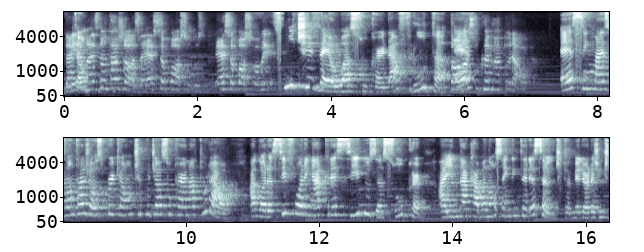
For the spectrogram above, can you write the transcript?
Daí é então, é mais vantajosa. Essa eu posso, essa eu posso comer? Se tiver o açúcar da fruta, só é, açúcar natural. É sim mais vantajoso porque é um tipo de açúcar natural. Agora, se forem acrescidos açúcar, aí acaba não sendo interessante. É melhor a gente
